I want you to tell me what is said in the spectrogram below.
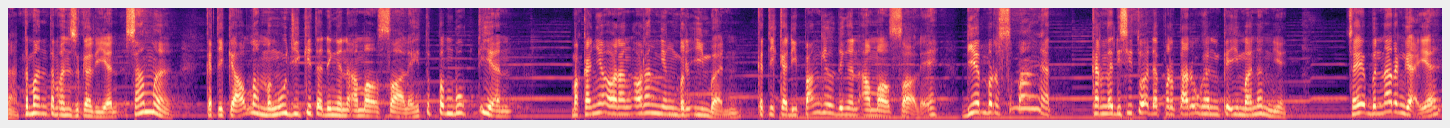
Nah, teman-teman sekalian, sama ketika Allah menguji kita dengan amal saleh itu pembuktian. Makanya orang-orang yang beriman ketika dipanggil dengan amal saleh, dia bersemangat karena di situ ada pertaruhan keimanannya. Saya benar nggak ya?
